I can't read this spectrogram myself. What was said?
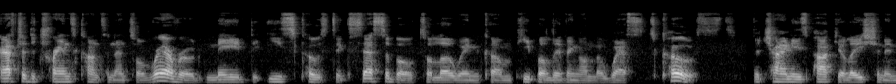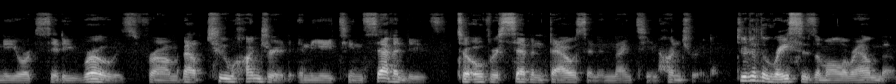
After the Transcontinental Railroad made the East Coast accessible to low-income people living on the West Coast, the Chinese population in New York City rose from about 200 in the 1870s to over 7,000 in 1900. Due to the racism all around them,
